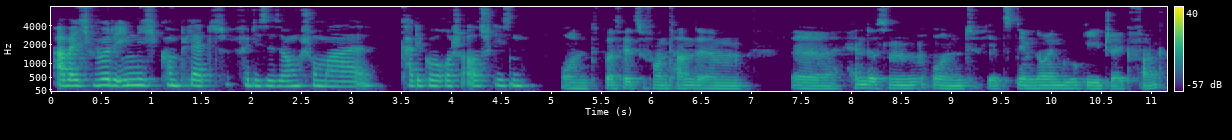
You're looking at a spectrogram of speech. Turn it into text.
Aber ich würde ihn nicht komplett für die Saison schon mal kategorisch ausschließen. Und was hältst du von Tandem äh, Henderson und jetzt dem neuen Rookie Jake Funk?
